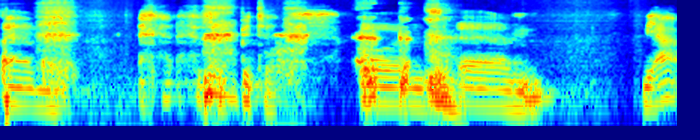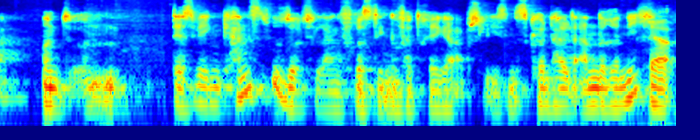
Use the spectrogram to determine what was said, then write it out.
Ähm, bitte. Und ähm, ja, und, und deswegen kannst du solche langfristigen Verträge abschließen. Das können halt andere nicht. Ja.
